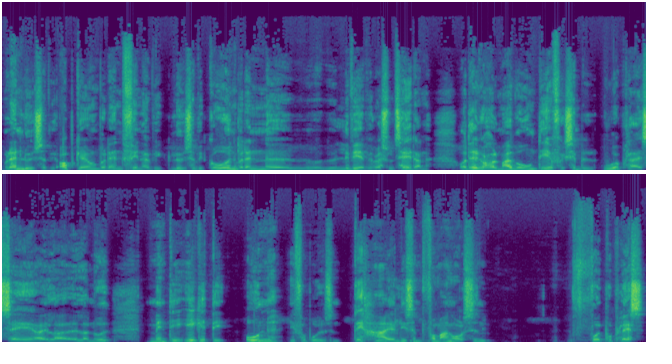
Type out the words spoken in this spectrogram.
hvordan løser vi opgaven, hvordan finder vi, løser vi gåden, hvordan øh, leverer vi resultaterne. Og det, der kan holde mig vågen, det er for eksempel uopklaret sager eller, eller noget. Men det er ikke det onde i forbrydelsen. Det har jeg ligesom for mange år siden fået på plads.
